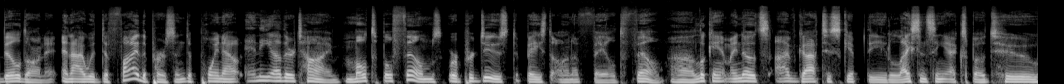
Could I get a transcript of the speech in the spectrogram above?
build on it. And I would defy the person to point out any other time multiple films were produced based on a failed film. Uh, looking at my notes, I've got to skip the Licensing Expo 2,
